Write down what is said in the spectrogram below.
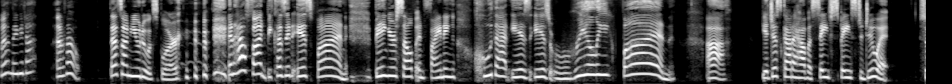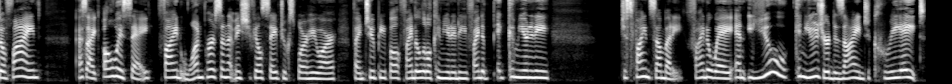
Well, maybe not. I don't know. That's on you to explore and have fun because it is fun. Being yourself and finding who that is is really fun. Ah, you just got to have a safe space to do it. So find as I always say, find one person that makes you feel safe to explore who you are. Find two people, find a little community, find a big community. Just find somebody, find a way. And you can use your design to create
